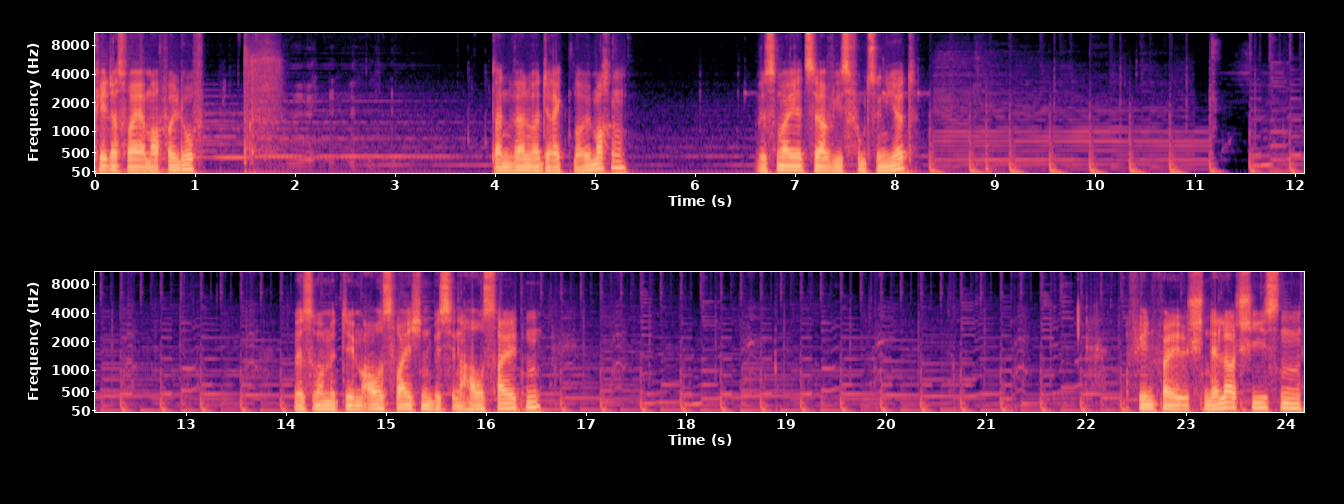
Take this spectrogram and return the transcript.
Okay, das war ja mal voll doof. Dann werden wir direkt neu machen. Wissen wir jetzt ja, wie es funktioniert. Müssen wir mit dem Ausweichen ein bisschen haushalten. Auf jeden Fall schneller schießen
